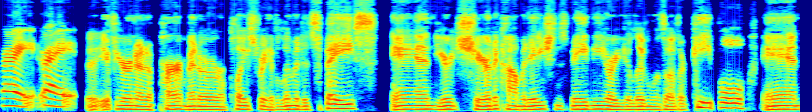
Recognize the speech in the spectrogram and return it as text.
Right, right. Uh, if you're in an apartment or a place where you have limited space and you're shared accommodations, maybe, or you're living with other people and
